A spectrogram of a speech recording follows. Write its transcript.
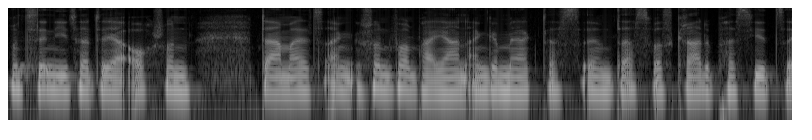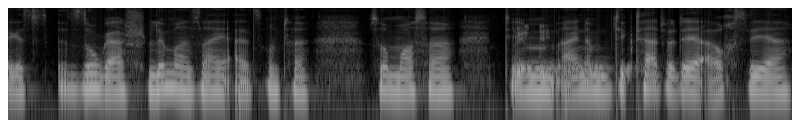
Und Zenit hatte ja auch schon damals, an, schon vor ein paar Jahren angemerkt, dass ähm, das, was gerade passiert, sei sogar schlimmer sei als unter Somoza, dem einem Diktator, der auch sehr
